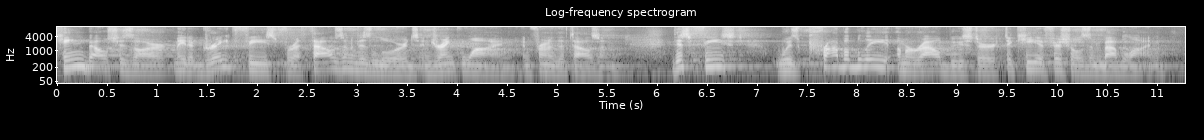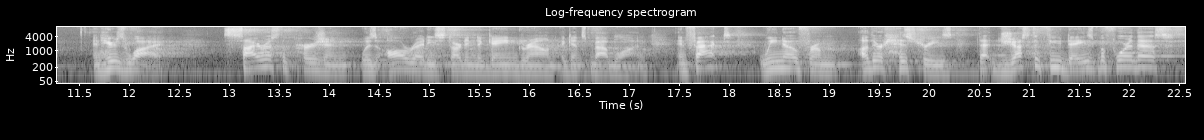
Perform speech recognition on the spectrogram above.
King Belshazzar made a great feast for a thousand of his lords and drank wine in front of the thousand. This feast was probably a morale booster to key officials in Babylon. And here's why. Cyrus the Persian was already starting to gain ground against Babylon. In fact, we know from other histories that just a few days before this,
